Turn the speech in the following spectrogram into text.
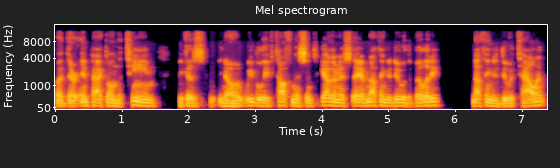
but their impact on the team because you know we believe toughness and togetherness they have nothing to do with ability, nothing to do with talent.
